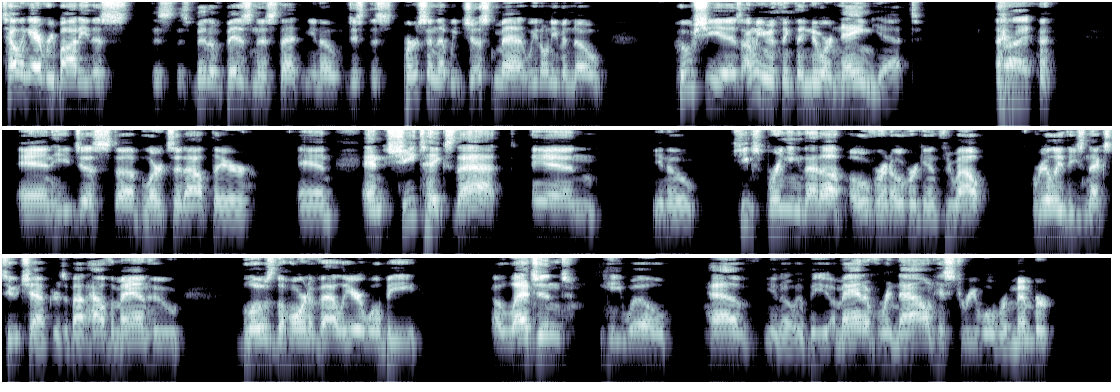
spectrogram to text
telling everybody this this this bit of business that you know just this person that we just met. We don't even know who she is. I don't even think they knew her name yet. right. and he just uh, blurts it out there and and she takes that and you know keeps bringing that up over and over again throughout really these next two chapters about how the man who blows the horn of Valere will be a legend he will have you know he'll be a man of renown history will remember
